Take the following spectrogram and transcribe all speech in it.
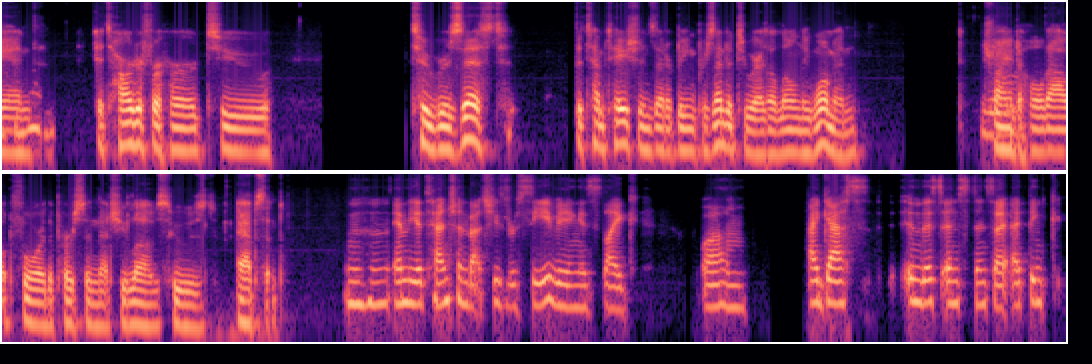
and Mhm. it's harder for her to to resist the temptations that are being presented to her as a lonely woman trying to hold out for the person that she loves who's absent. Hmm And the attention that she's receiving is like, um, I guess in this instance, I, I think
